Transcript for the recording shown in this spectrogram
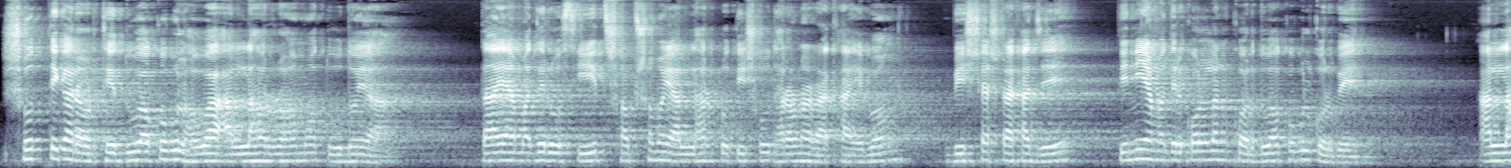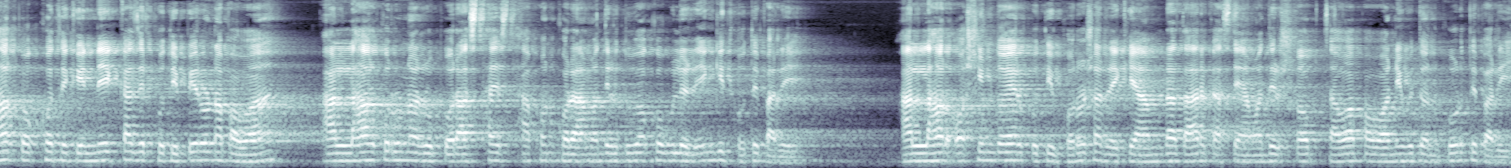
সত্যিকার অর্থে দুয়া কবুল হওয়া আল্লাহর রহমত ও দয়া। তাই আমাদের উচিত সবসময় আল্লাহর প্রতি সুধারণা রাখা এবং বিশ্বাস রাখা যে তিনি আমাদের কল্যাণকর দোয়া কবুল করবেন। আল্লাহর পক্ষ থেকে নেক কাজের প্রতি প্রেরণা পাওয়া, আল্লাহর করুণার উপর আস্থায় স্থাপন করা আমাদের দোয়া কবুলের ইঙ্গিত হতে পারে। আল্লাহর অসীম দয়ের প্রতি ভরসা রেখে আমরা তার কাছে আমাদের সব চাওয়া পাওয়া নিবেদন করতে পারি।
